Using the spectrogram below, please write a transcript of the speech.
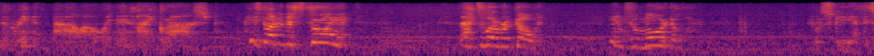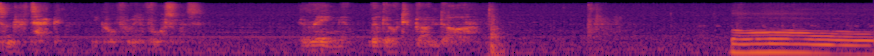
The ring of power within my grasp. He's gonna destroy it! That's where we're going. Into Mordor. Osgiliath is under attack. They call for reinforcements. The ring will go to Gondor. Ooh.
